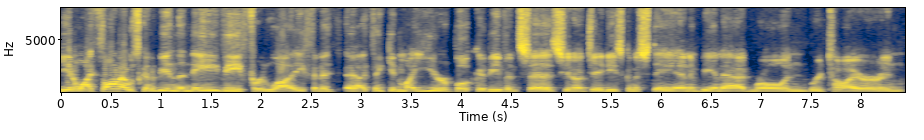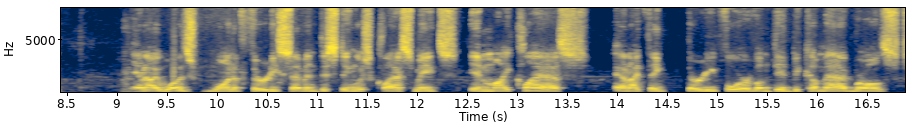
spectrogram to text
you know, I thought I was going to be in the Navy for life, and it, I think in my yearbook it even says, you know, JD's going to stay in and be an admiral and retire, and and I was one of 37 distinguished classmates in my class, and I think 34 of them did become admirals.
